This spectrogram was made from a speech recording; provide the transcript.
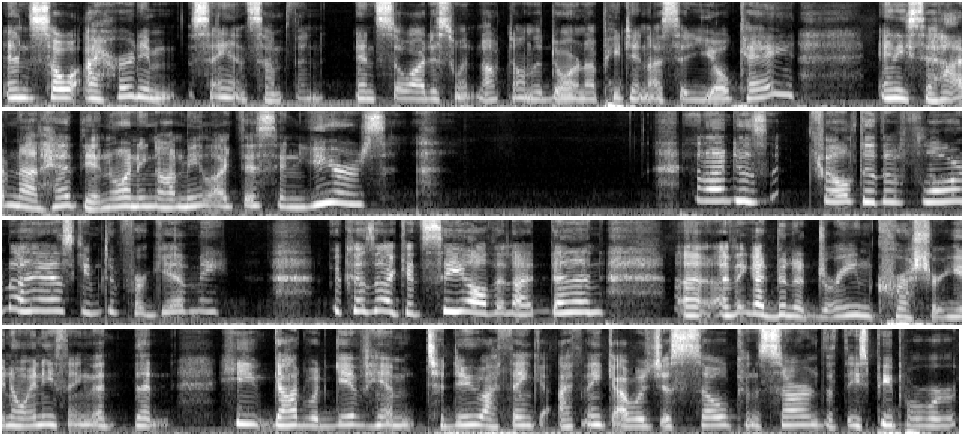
And so I heard him saying something, and so I just went knocked on the door and I peeked in. I said, "You okay?" And he said, "I've not had the anointing on me like this in years." And I just fell to the floor and I asked him to forgive me because I could see all that I'd done. Uh, I think I'd been a dream crusher. You know, anything that that he God would give him to do. I think I think I was just so concerned that these people were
